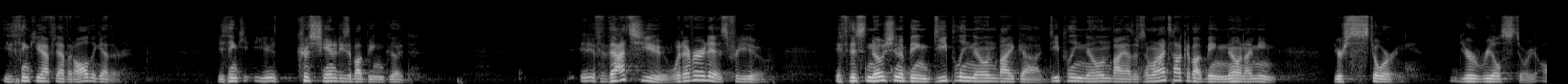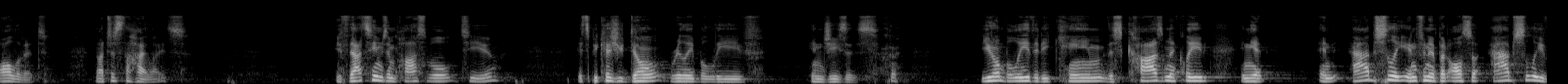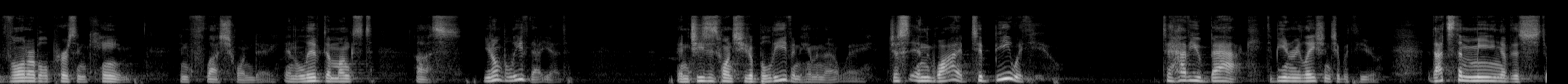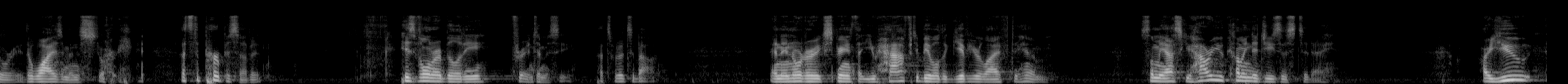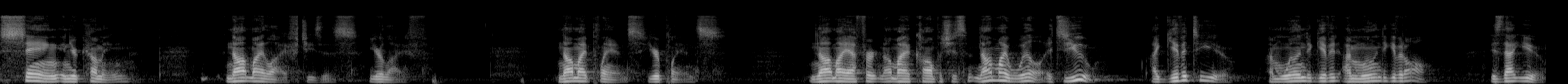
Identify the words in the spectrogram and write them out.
you think you have to have it all together. You think you, Christianity is about being good. If that's you, whatever it is for you, if this notion of being deeply known by God, deeply known by others, and when I talk about being known, I mean your story, your real story, all of it, not just the highlights. If that seems impossible to you, It's because you don't really believe in Jesus. you don't believe that he came, this cosmically and yet an absolutely infinite, but also absolutely vulnerable person came in flesh one day and lived amongst us. You don't believe that yet. And Jesus wants you to believe in him in that way. Just and why? To be with you, to have you back, to be in relationship with you. That's the meaning of this story, the wise man's story. That's the purpose of it. His vulnerability for intimacy. That's what it's about. And in order to experience that, you have to be able to give your life to him. So let me ask you, how are you coming to Jesus today? Are you saying in your coming, not my life, Jesus, your life? Not my plans, your plans. Not my effort, not my accomplishments, not my will. It's you. I give it to you. I'm willing to give it, I'm willing to give it all. Is that you?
